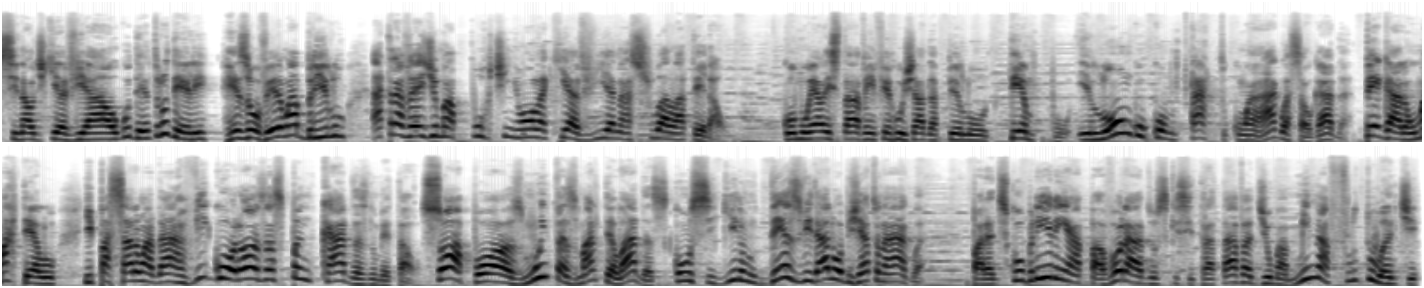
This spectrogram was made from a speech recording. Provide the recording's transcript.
sinal de que havia algo dentro dele, resolveram abri-lo através de uma portinhola que havia na sua lateral. Como ela estava enferrujada pelo tempo e longo contato com a água salgada, pegaram um martelo e passaram a dar vigorosas pancadas no metal. Só após muitas marteladas conseguiram desvirar o objeto na água, para descobrirem apavorados que se tratava de uma mina flutuante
